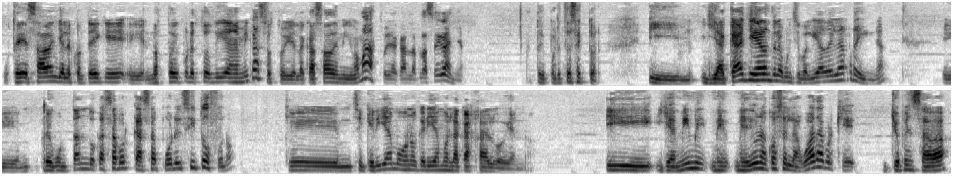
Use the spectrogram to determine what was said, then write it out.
Ustedes saben, ya les conté que eh, no estoy por estos días en mi casa, estoy en la casa de mi mamá, estoy acá en la Plaza de Gaña. Estoy por este sector. Y, y acá llegaron de la Municipalidad de La Reina eh, preguntando casa por casa por el citófono que mm, si queríamos o no queríamos la caja del gobierno. Y, y a mí me, me- me dio una cosa en la guarda porque yo pensaba,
